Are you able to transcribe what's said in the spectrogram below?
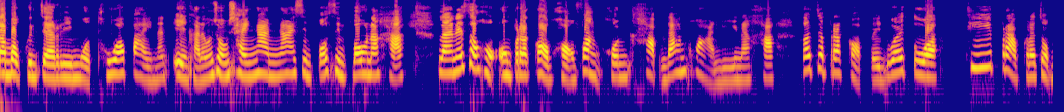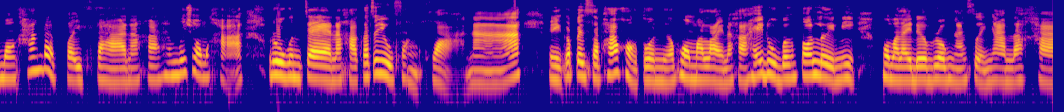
ระบบกุญแจรีโมททั่วไปนั่นเองค่ะท่านผู้ชมใช้งานง่าย simple simple นะคะ และในส่วนขององค์ประกอบของฝั่งคนขับด้านขวานี้นะคะ ก็จะประกอบไปด้วยตัว ที่ปรับกระจกมองข้างแบบไฟฟ้านะคะท่านผู้ชมค่ะรูกุญแจนะคะ ก็จะอยู่ฝั่งขวานะอันนี้ก็เป็นสภาพของตัวเนื้อพวงมาลัยนะคะ ให้ดูเบื้องต้นเลยนี่พวงมาลัยเดิมโรงงานสวยงามนะคะ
